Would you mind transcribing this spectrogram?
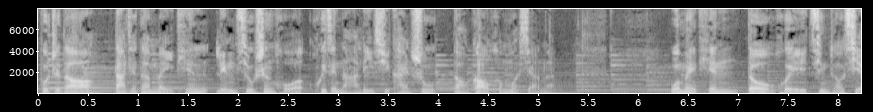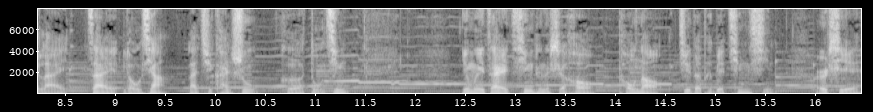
不知道大家的每天灵修生活会在哪里去看书、祷告和默想呢？我每天都会清早起来，在楼下来去看书和读经。因为在清晨的时候，头脑觉得特别清醒，而且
